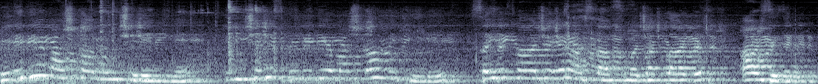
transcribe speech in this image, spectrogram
Belediye Başkanlığı çelenkini ilçemiz Belediye Başkan Vekili Sayın Naci Erarslan sunacaklardır. Arz ederim.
